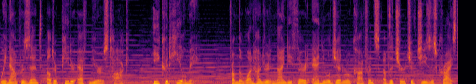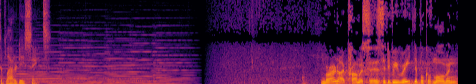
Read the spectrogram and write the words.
we now present Elder Peter F. Meurs' talk, He Could Heal Me, from the 193rd Annual General Conference of The Church of Jesus Christ of Latter day Saints. Moroni promises that if we read the Book of Mormon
